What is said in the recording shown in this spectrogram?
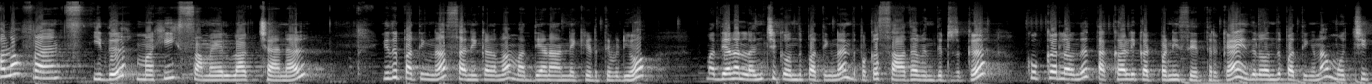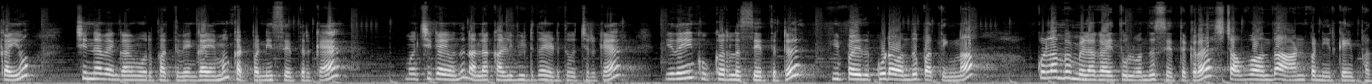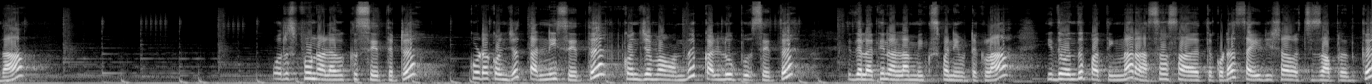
Hello friends இது மஹி சமையல் vlog channel இது பார்த்திங்கன்னா சனிக்கிழமை மத்தியானம் அன்னைக்கு எடுத்த வீடியோ மத்தியானம் லஞ்சுக்கு வந்து பார்த்திங்கன்னா இந்த பக்கம் சாதம் வெந்துட்டுருக்கு. குக்கரில் வந்து தக்காளி கட் பண்ணி சேர்த்துருக்கேன். இதில் வந்து பார்த்திங்கன்னா மொச்சிக்காயும் சின்ன வெங்காயம் ஒரு பத்து வெங்காயமும் கட் பண்ணி சேர்த்துருக்கேன். மொச்சிக்காய் வந்து நல்லா கழுவிட்டு தான் எடுத்து வச்சுருக்கேன். இதையும் குக்கரில் சேர்த்துட்டு இப்போ இது கூட வந்து பார்த்திங்கன்னா குழம்பு மிளகாய் தூள் வந்து சேர்த்துக்கிறேன். ஸ்டவ்வை வந்து ஆன் பண்ணியிருக்கேன் இப்போ தான் ஒரு ஸ்பூன் அளவுக்கு சேர்த்துட்டு கூட கொஞ்சம் தண்ணி சேர்த்து கொஞ்சமாக வந்து கல்லுப்பு சேர்த்து இது எல்லாத்தையும் நல்லா மிக்ஸ் பண்ணி விட்டுக்கலாம். இது வந்து பார்த்திங்கன்னா ரசம் சாதத்தை கூட சைடிஷாக வச்சு சாப்பிட்றதுக்கு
